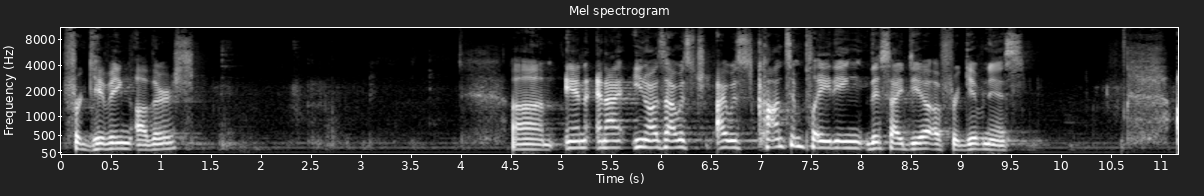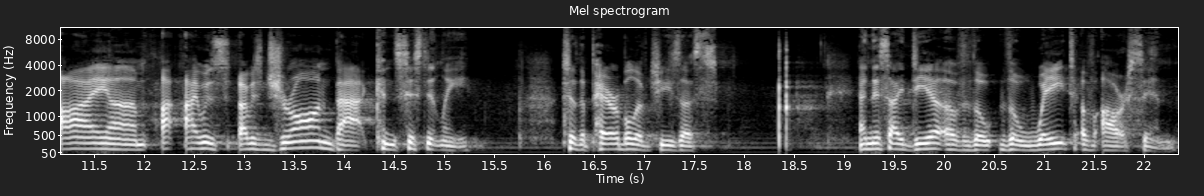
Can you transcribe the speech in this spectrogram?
forgiving others. Um, and and I, you know, as I was I was contemplating this idea of forgiveness, I, um, I, I was I was drawn back consistently to the parable of Jesus and this idea of the, the weight of our sin.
